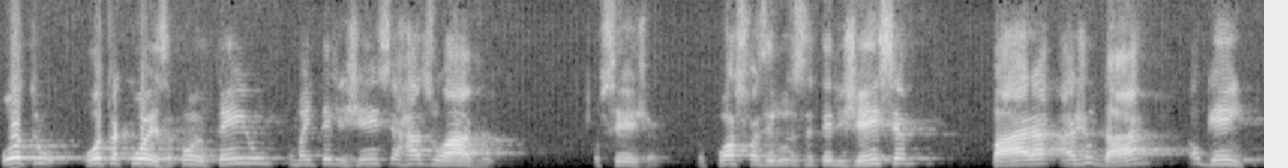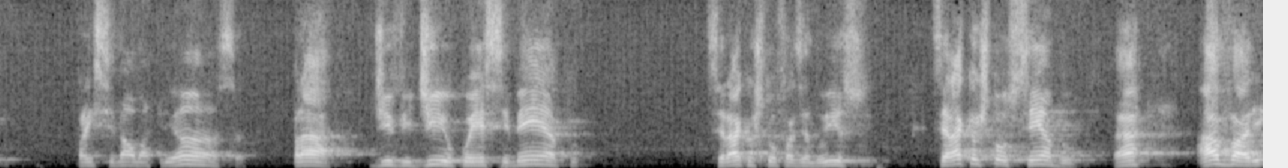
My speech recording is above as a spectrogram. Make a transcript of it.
Outro, outra coisa, bom, eu tenho uma inteligência razoável, ou seja, eu posso fazer uso dessa inteligência para ajudar alguém, para ensinar uma criança, para dividir o conhecimento. Será que eu estou fazendo isso? Será que eu estou sendo, né, avari...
